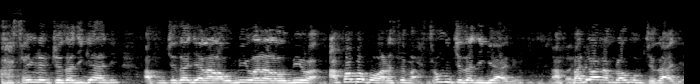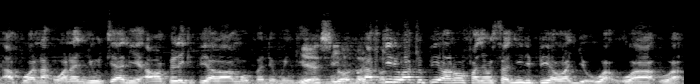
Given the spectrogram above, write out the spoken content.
"Ah, sasa yule mchezaji gani? Afu mchezaji analaumiwa analaumiwa. Afu hapo hapo wanasema sasa huyu mchezaji gani afu baadaye wanamlaumu mchezaji afu wana, wananyuti yani hawapeleki pia lawama upande mwingine. Yes, nafikiri watu pia wanaofanya usajili pia waju, wa, wa, wa,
